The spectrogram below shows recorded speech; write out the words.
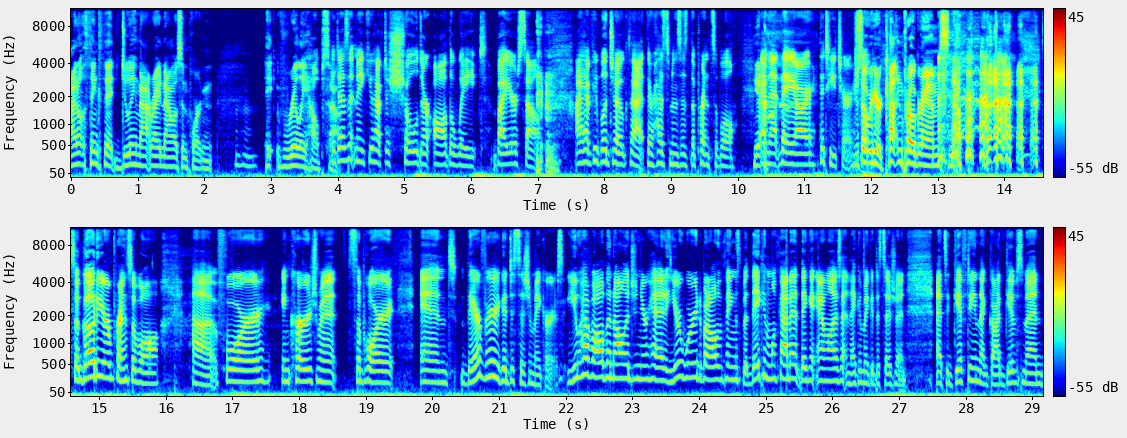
I don't think that doing that right now is important. It really helps out. It doesn't make you have to shoulder all the weight by yourself. I have people joke that their husbands is the principal Yeah. and that they are the teacher. just so, over here cutting programs. No. So go to your principal uh, for encouragement, support, and they're very good decision makers. You have all the knowledge in your head and you're worried about all the things, but they can look at it, they can analyze it, and they can make a decision. It's a gifting that God gives men.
